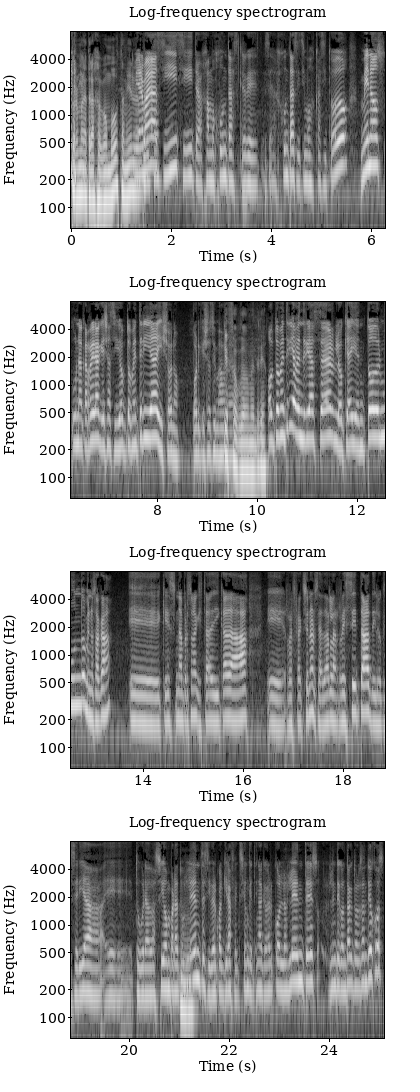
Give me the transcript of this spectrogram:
¿Tu hermana trabaja con vos también? Mi hermana sí, sí, trabajamos juntas, creo que o sea, juntas hicimos casi todo, menos una carrera que ella siguió optometría y yo no, porque yo soy más ¿Qué es optometría? Optometría vendría a ser lo que hay en todo el mundo, menos acá, eh, que es una persona que está dedicada a eh, refraccionar, o sea, dar la receta de lo que sería eh, tu graduación para tus lentes y ver cualquier afección que tenga que ver con los lentes, los lentes de contacto, los anteojos,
